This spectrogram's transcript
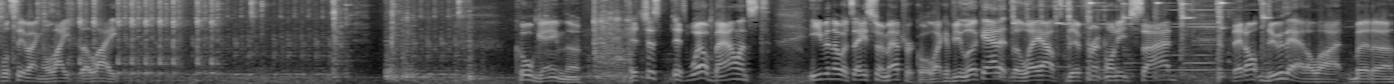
We'll see if I can light the light. Cool game, though. It's just, it's well balanced, even though it's asymmetrical. Like, if you look at it, the layout's different on each side. They don't do that a lot, but uh,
